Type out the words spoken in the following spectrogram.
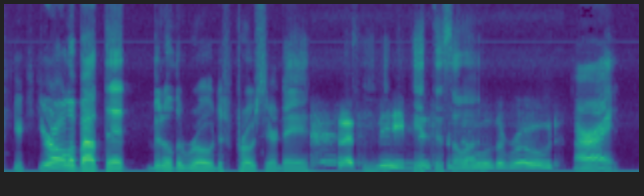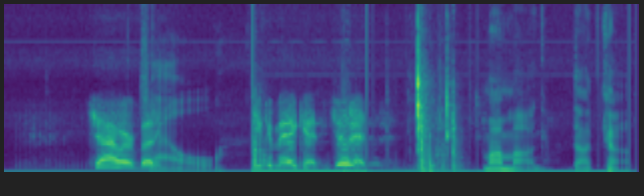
You're you're all about that middle of the road approach there, Dave. That's me, Hit this Mr. a lot. Middle of the Road. All right. Ciao, everybody. Ciao. You can make it. Shoot it. Mommog.com.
